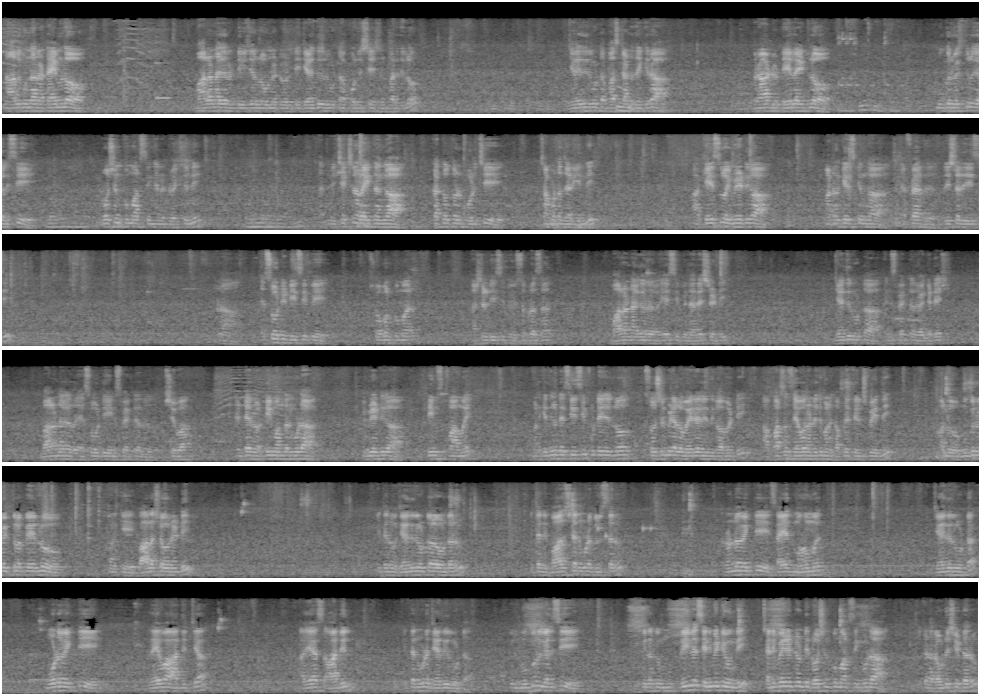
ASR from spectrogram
నాలుగున్నర టైంలో బాలానగర్ డివిజన్లో ఉన్నటువంటి జగదీరుగుట్ట పోలీస్ స్టేషన్ పరిధిలో జగదీరుగుట్ట బస్ స్టాండ్ దగ్గర బ్రాడ్ డే లైట్లో ముగ్గురు వ్యక్తులు కలిసి రోషన్ కుమార్ సింగ్ అనే వ్యక్తిని అతి విచక్షణ రహితంగా కత్తులతో పొడిచి చంపడం జరిగింది. ఆ కేసులో ఇమీడియట్గా మర్డర్ కేసు కింద ఎఫ్ఐఆర్ రిజిస్టర్ చేసి SOT DCP Shobhan Kumar assistant DCP Vishwaprasad Balanagar ACP Naresh Reddy Jagadgirigutta inspector Venkatesh Balanagar SOT inspector Shiva entire team అందరూ కూడా ఇమీడియట్గా టీమ్స్ ఫామ్ అయ్యి మనకి ఎందుకంటే సీసీ ఫుటేజ్లో సోషల్ మీడియాలో వైరల్ అయింది కాబట్టి ఆ పర్సన్స్ ఎవరు అనేది మనకు అప్పుడే తెలిసిపోయింది. వాళ్ళు ముగ్గురు వ్యక్తుల పేర్లు మనకి బాలశౌరెడ్డి ఇతను జగదిగుట్టలో ఉంటారు. ఇతన్ని బాదుషా అని కూడా పిలుస్తారు. రెండో వ్యక్తి సయ్యద్ మహమ్మద్ జయదిరుగుట్ట మూడో వ్యక్తి రేవా ఆదిత్య అలియాస్ ఆదిల్ ఇతను కూడా జయదిరుగుట్ట వీళ్ళు ముగ్గురు కలిసి వీళ్ళకు ప్రీవియస్ ఎనిమిటీ ఉంది. చనిపోయినటువంటి రోషన్ కుమార్ సింగ్ కూడా ఇక్కడ రౌడీ షీటరు.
